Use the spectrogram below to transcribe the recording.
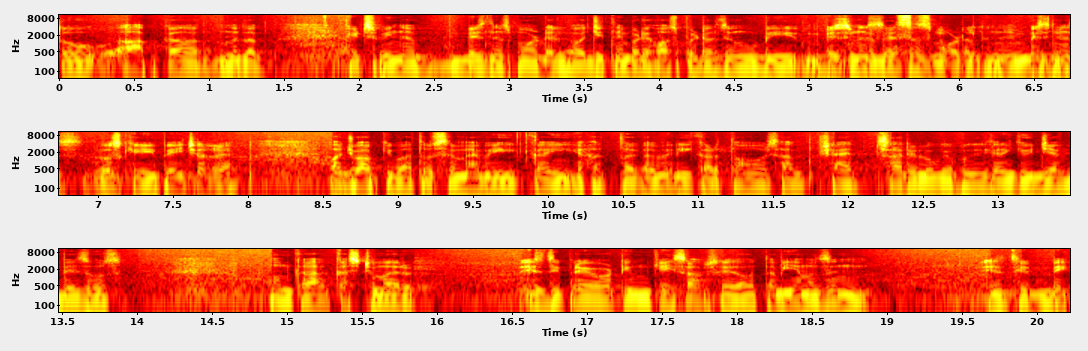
तो आपका मतलब it's been a business model और जितने बड़े हॉस्पिटल्स हैं वो भी बिज़नेस बिज़नेस मॉडल बिज़नेस उसके ही पे ही चल रहे हैं। और जो आपकी बात उससे मैं भी कई हद तक अग्री करता हूँ और शायद सारे लोग अग्री करें क्योंकि जेफ बेजोस उनका कस्टमर इज़ द प्रायोरिटी उनके हिसाब से और तभी Amazon is the big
